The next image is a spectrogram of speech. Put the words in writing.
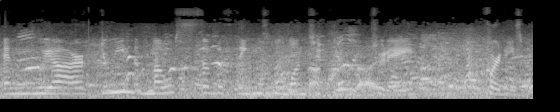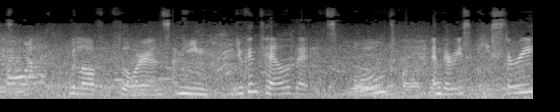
and we are doing the most of the things we want to do today for this reason. We love Florence. I mean, you can tell that it's old and there is history,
